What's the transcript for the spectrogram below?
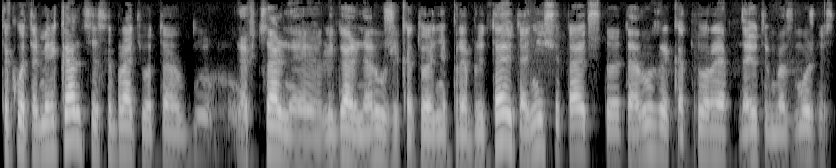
Так вот, американцы, если брать вот э, официальное легальное оружие, которое они приобретают, они считают, что это оружие, которое дает им возможность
